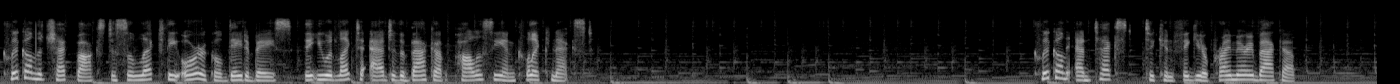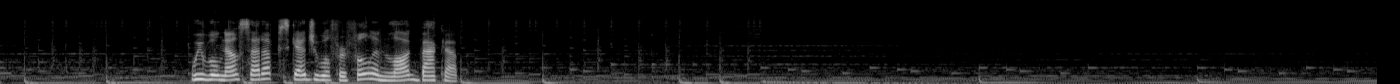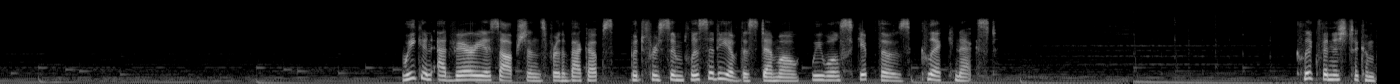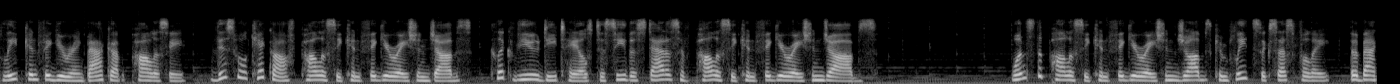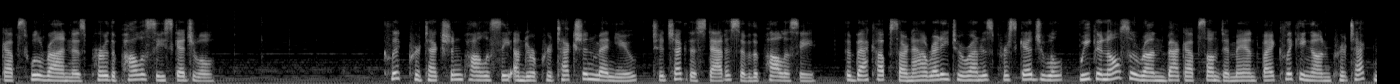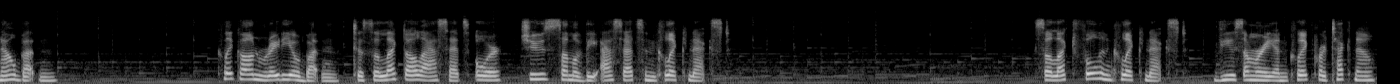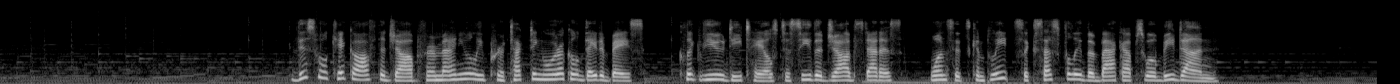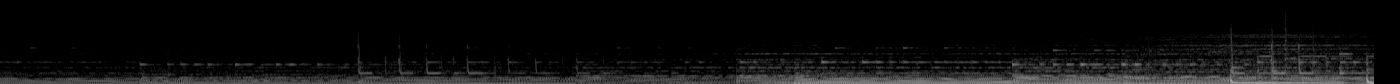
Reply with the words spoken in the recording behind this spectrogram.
Click on the checkbox to select the Oracle database that you would like to add to the backup policy and click Next. Click on Add Text to configure primary backup. We will now set up schedule for full and log backup. We can add various options for the backups, but for simplicity of this demo, we will skip those. Click Next. Click Finish to complete configuring backup policy. This will kick off policy configuration jobs. Click View Details to see the status of policy configuration jobs. Once the policy configuration jobs complete successfully, the backups will run as per the policy schedule. Click Protection Policy under Protection menu to check the status of the policy. The backups are now ready to run as per schedule. We can also run backups on demand by clicking on Protect Now button. Click on Radio button to select all assets or choose some of the assets and click Next. Select Full and click Next. View Summary and click Protect Now. This will kick off the job for manually protecting Oracle database. Click View Details to see the job status. Once it's complete successfully the backups will be done.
